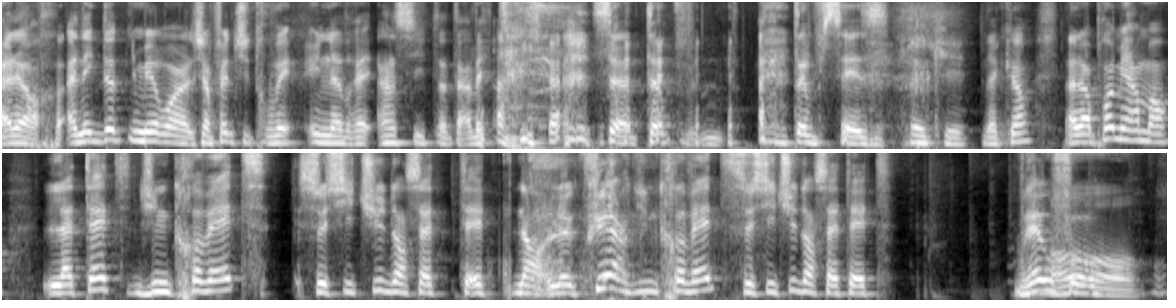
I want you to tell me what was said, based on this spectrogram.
Alors, anecdote numéro 1. En fait, j'ai trouvé une adresse, un site internet. C'est un top, top 16. Ok. D'accord? Alors, premièrement, la tête d'une crevette se situe dans sa tête. Non, le cœur d'une crevette se situe dans sa tête. Vrai ou faux? Oh.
